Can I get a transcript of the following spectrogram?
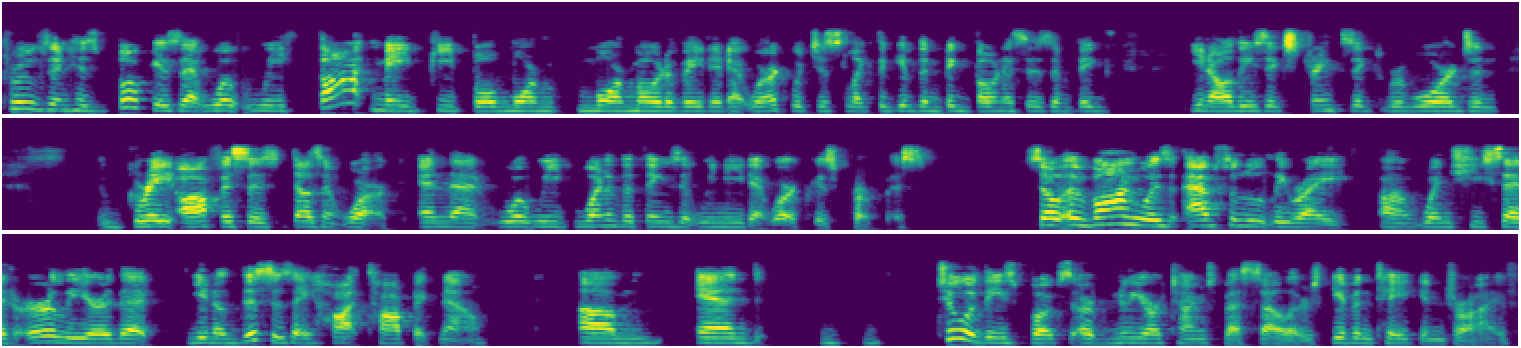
proves in his book is that what we thought made people more more motivated at work, which is like to give them big bonuses and big, you know, these extrinsic rewards and great offices doesn't work and that what we one of the things that we need at work is purpose. So yvonne was absolutely right uh, when she said earlier that you know this is a hot topic now. Um, and two of these books are new york times bestsellers give and take and drive.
